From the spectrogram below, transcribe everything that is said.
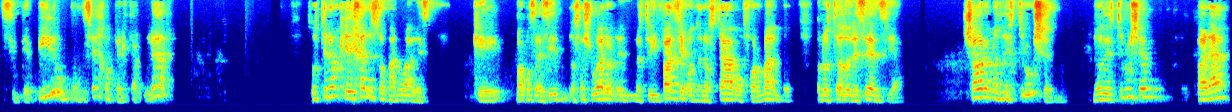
Si te pido un consejo espectacular. Entonces tenemos que dejar esos manuales que, vamos a decir, nos ayudaron en nuestra infancia cuando nos estábamos formando, o nuestra adolescencia. Ya ahora nos destruyen, nos destruyen para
